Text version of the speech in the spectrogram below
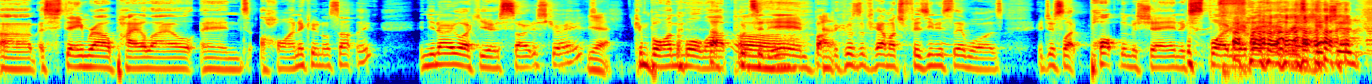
um, a Steam Rail Pale Ale, and a Heineken or something. And you know, like your soda streams? Yeah. Combine them all up, puts Oh. it in. But because of how much fizziness there was, it just like popped the machine, exploded everywhere over his kitchen.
